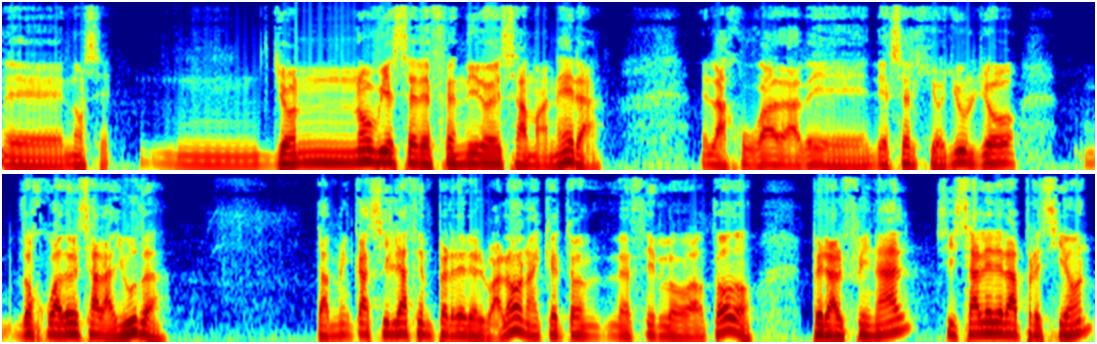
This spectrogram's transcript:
Eh, no sé. mm, yo no hubiese defendido de esa manera la jugada de, de Sergio Yul. Yo, dos jugadores a la ayuda. También casi le hacen perder el balón, hay que decirlo a todo. Pero al final, si sale de la presión,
